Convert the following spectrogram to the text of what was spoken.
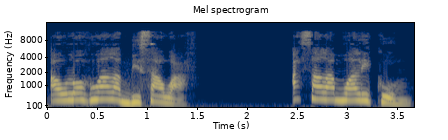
Allahualam bisawaf. Assalamualaikum.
